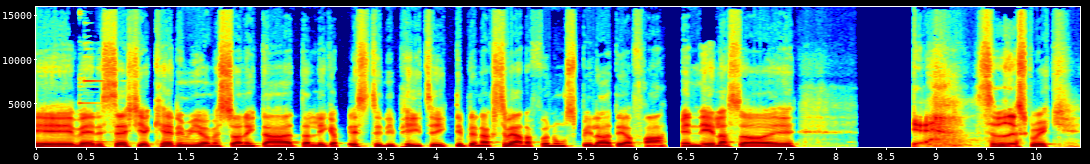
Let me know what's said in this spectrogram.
øh, hvad er det, Sashi Academy og Masonic, der, der ligger bedst til i PT, ikke? det bliver nok svært at få nogle spillere derfra. Men ellers så, øh, ja, så ved jeg sgu ikke.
